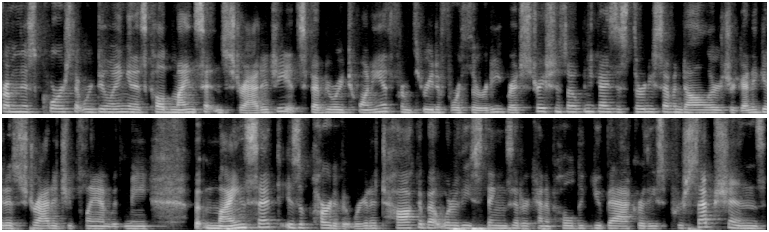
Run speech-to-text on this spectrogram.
from this course that we're doing, and it's called Mindset and Strategy. It's February 20th from 3 to 4:30. Registration is open, you guys. It's $37. You're going to get a strategy plan with me, but mindset is a part of it. We're going to talk about what are these things that are kind of holding you back, or these perceptions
